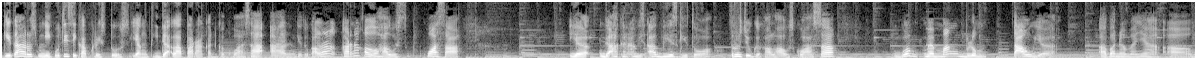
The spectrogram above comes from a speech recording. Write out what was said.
kita harus mengikuti sikap Kristus yang tidak lapar akan kekuasaan gitu. Karena karena kalau haus kuasa ya nggak akan habis-habis gitu. Terus juga kalau haus kuasa, gue memang belum tahu ya apa namanya um,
